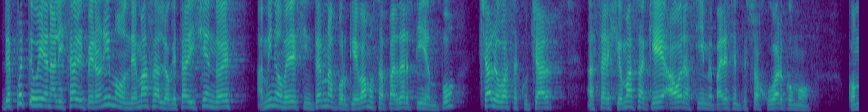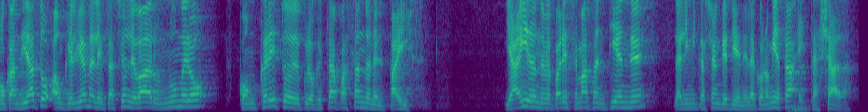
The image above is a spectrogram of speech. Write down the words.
Después te voy a analizar el peronismo donde Massa lo que está diciendo es, a mí no me des interna porque vamos a perder tiempo. Ya lo vas a escuchar a Sergio Massa que ahora sí me parece empezó a jugar como, como candidato, aunque el viernes la inflación le va a dar un número concreto de lo que está pasando en el país. Y ahí es donde me parece Massa entiende la limitación que tiene. La economía está estallada.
